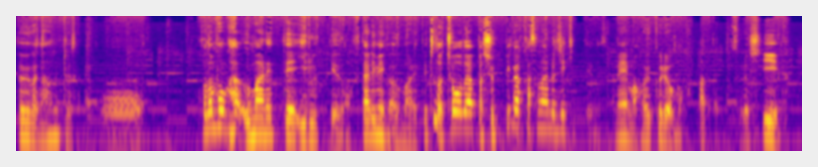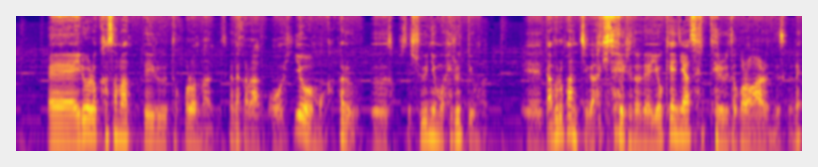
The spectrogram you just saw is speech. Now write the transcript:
というか、なんていうんですかね、こう、子供が生まれているっていうのも、二人目が生まれて、ちょっとちょうどやっぱ出費が重なる時期っていうんですかね、まあ、保育料もかかったりもするし、えー、いろいろ重なっているところなんですが、だから、こう、費用もかかる、そして収入も減るっていうこの、えー、ダブルパンチが来ているので、余計に焦っているところはあるんですけどね。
